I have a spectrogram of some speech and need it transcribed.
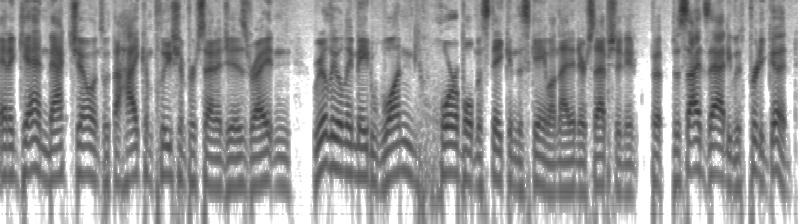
And again, Mac Jones with the high completion percentages, right? And really only made one horrible mistake in this game on that interception. But besides that, he was pretty good.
